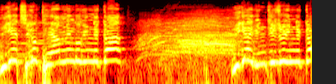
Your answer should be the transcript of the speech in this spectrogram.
이게 지금 대한민국입니까? 이게 민주주의입니까?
